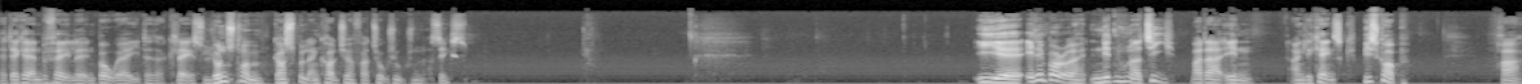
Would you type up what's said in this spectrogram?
ja, der kan jeg anbefale en bog af i, der hedder Klaas Lundstrøm, Gospel and Culture fra 2006. I øh, Edinburgh 1910 var der en anglikansk biskop, fra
